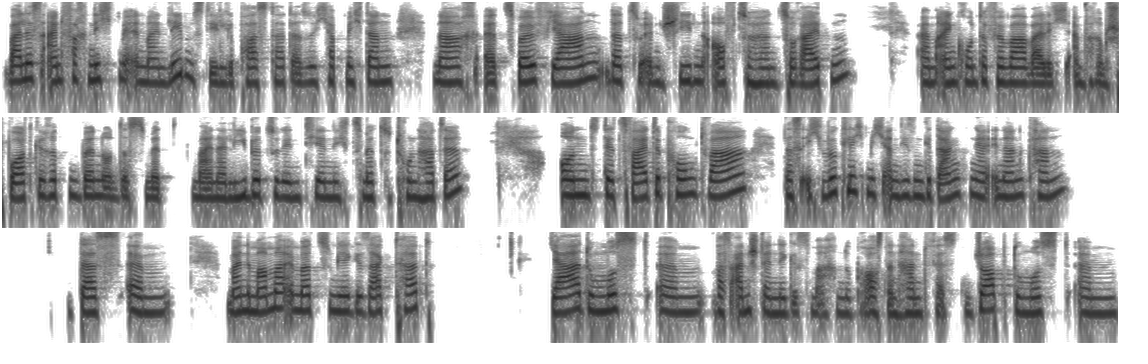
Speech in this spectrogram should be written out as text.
weil es einfach nicht mehr in meinen Lebensstil gepasst hat. Also ich habe mich dann nach äh, zwölf Jahren dazu entschieden, aufzuhören zu reiten. Ähm, ein Grund dafür war, weil ich einfach im Sport geritten bin und das mit meiner Liebe zu den Tieren nichts mehr zu tun hatte. Und der zweite Punkt war, dass ich wirklich mich an diesen Gedanken erinnern kann, dass ähm, meine Mama immer zu mir gesagt hat, ja, du musst ähm, was Anständiges machen, du brauchst einen handfesten Job, du musst ähm,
